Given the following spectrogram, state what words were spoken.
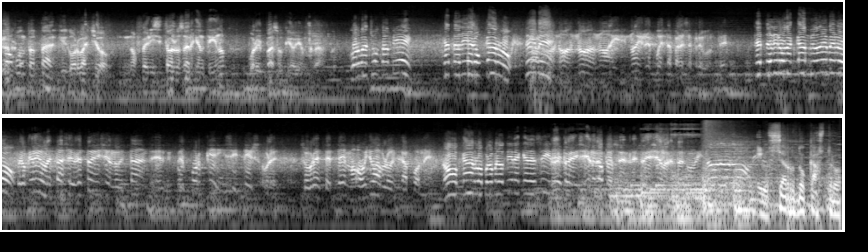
esto? el punto tal que Gorbachov nos felicitó a los argentinos por el paso que habíamos dado. Gorbachov también. ¿Qué te dieron, Carlos? Dime. No, no, no, no hay, no hay respuesta para esa pregunta. ¿eh? ¿Qué te dieron a cambio? Dímelo. Pero querido, está, le estoy diciendo, está, el, el por qué insistir sobre, sobre este tema, o yo hablo en japonés. No, Carlos, pero me lo tienes que decir. Le ¿eh? estoy diciendo, entonces, le estoy diciendo, le estoy diciendo. No, no, no. El cerdo Castro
